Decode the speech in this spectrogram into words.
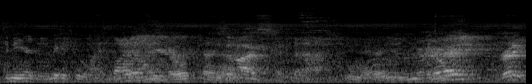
Give me your, make it through. Final year. Ready? Ready?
